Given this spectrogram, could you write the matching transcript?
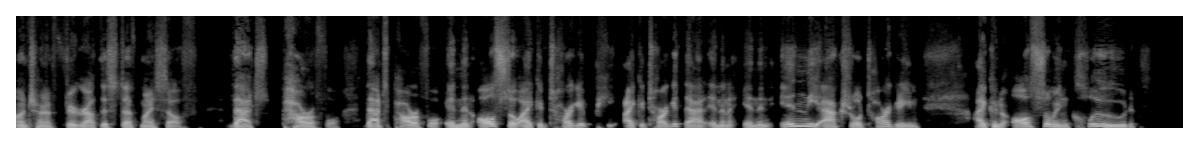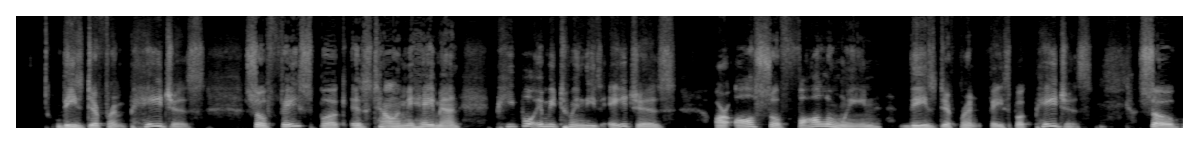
on trying to figure out this stuff myself that's powerful. That's powerful. And then also i could target i could target that and then and then in the actual targeting i can also include these different pages. So facebook is telling me hey man people in between these ages are also following these different facebook pages. So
